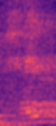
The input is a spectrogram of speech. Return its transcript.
subhanAllah.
